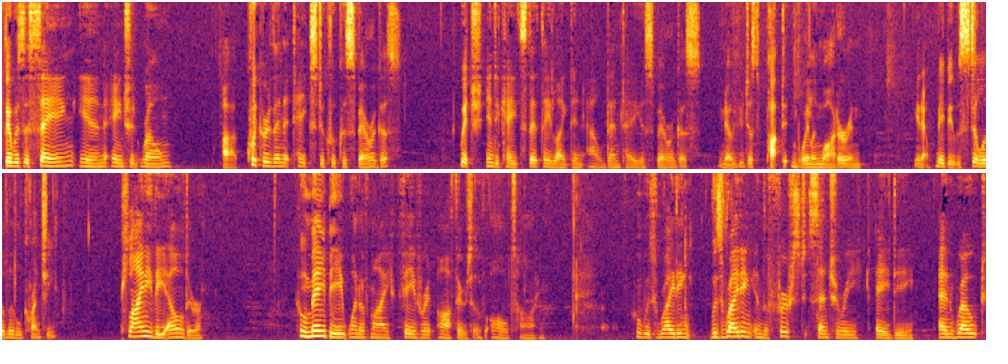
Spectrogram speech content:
there was a saying in ancient Rome uh, quicker than it takes to cook asparagus, which indicates that they liked an al dente asparagus. You know, you just popped it in boiling water and, you know, maybe it was still a little crunchy. Pliny the Elder, who may be one of my favorite authors of all time, who was writing, was writing in the first century AD and wrote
